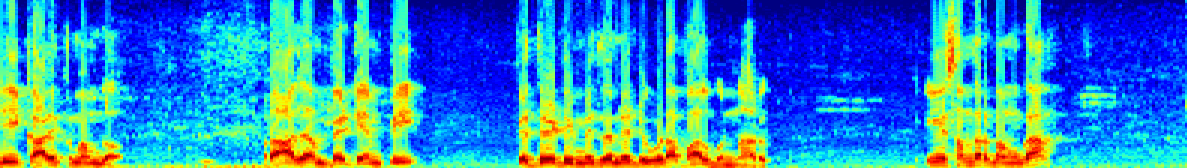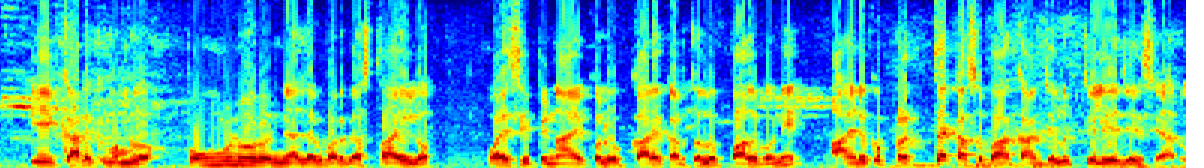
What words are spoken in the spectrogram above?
ఈ కార్యక్రమంలో రాజంపేట ఎంపీ పెద్దిరెడ్డి మిథున్ రెడ్డి కూడా పాల్గొన్నారు. ఈ సందర్భంగా ఈ కార్యక్రమంలో పొంగునూరు నియోజకవర్గ స్థాయిలో వైసీపీ నాయకులు కార్యకర్తలు పాల్గొని ఆయనకు ప్రత్యేక శుభాకాంక్షలు తెలియజేశారు.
